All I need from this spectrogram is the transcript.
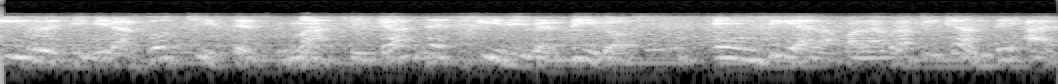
Y los chistes más picantes y divertidos. Envía la palabra picante al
